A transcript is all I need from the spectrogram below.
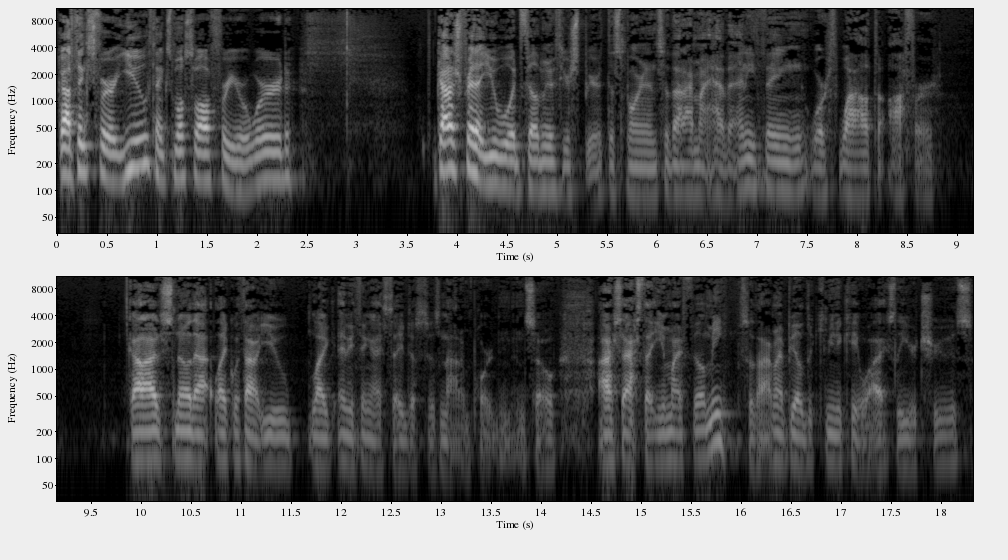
God, thanks for you. Thanks most of all for your word. God, I just pray that you would fill me with your spirit this morning so that I might have anything worthwhile to offer. God, I just know that, like, without you, like, anything I say just is not important. And so I just ask that you might fill me so that I might be able to communicate wisely your truths.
